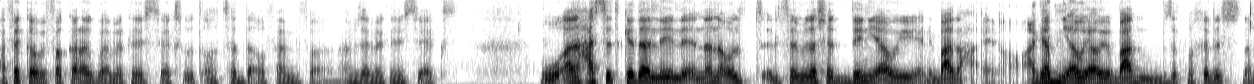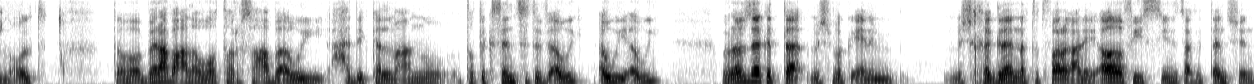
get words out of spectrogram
على فكرة هو بيفكرك ب American History إكس قلت آه تصدق آه فاهم عامل زي American History X وأنا حسيت كده ليه؟ لأن أنا قلت الفيلم ده شدني قوي يعني بعد يعني عجبني قوي قوي بعد بالذات ما خلص لما قلت طب هو بيلعب على وتر صعب قوي حد يتكلم عنه topic sensitive قوي قوي قوي ورغم ذلك انت مش مك... يعني مش خجلان انك تتفرج عليه. آه في ال scenes بتاعت ال tension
